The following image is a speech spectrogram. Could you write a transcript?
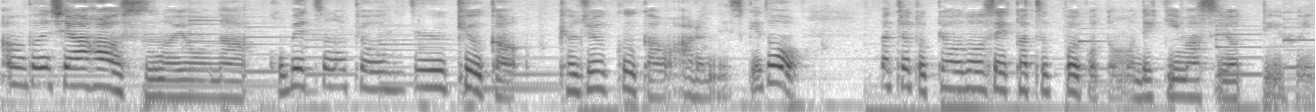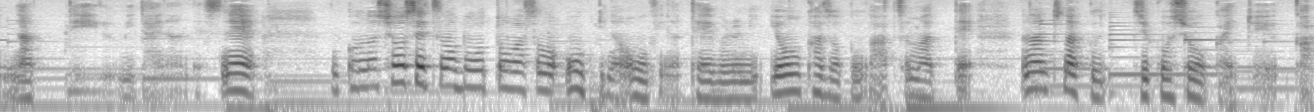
半分シェアハウスのような個別の居住空間居住空間はあるんですけど、まあ、ちょっと共同生活っぽいこともできますよっていう風になっているみたいなんですね。この小説の冒頭はその大きな大きなテーブルに4家族が集まってなんとなく自己紹介というか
